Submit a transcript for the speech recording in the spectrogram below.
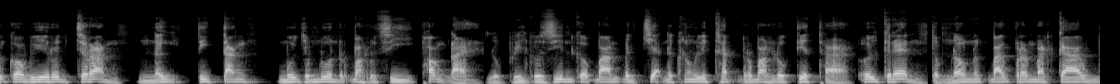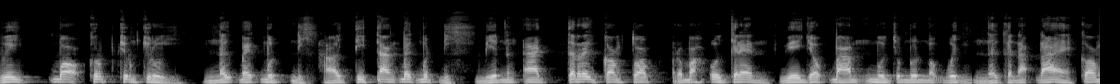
ឬក៏វាយរុញច្រាននៅទីតាំងមួយចំនួនរបស់រុស្ស៊ីផងដែរលោកព្រីកូស៊ីនក៏បានបញ្ជាក់នៅក្នុងលិខិតរបស់លោកទៀតថាអ៊ុយក្រែនទំនងនឹងបើកប្រតិបត្តិការវាយបកគ្រប់ជ្រុងជ្រោយ នៅបេកមុតនេះហើយទីតាំងបេកមុតនេះមាននឹងអាចត្រូវកងទ័ពរបស់អ៊ុយក្រែនវាយកបានមួយចំនួនមកវិញនៅគណៈដែរកង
